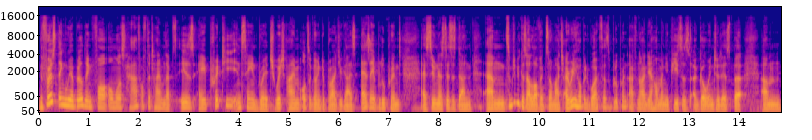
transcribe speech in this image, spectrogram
the first thing we are building for almost half of the time lapse is a pretty insane bridge, which I'm also going to provide you guys as a blueprint as soon as this is done, um, simply because I love it so much. I really hope it works as a blueprint. I have no idea how many pieces uh, go into this, but um,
